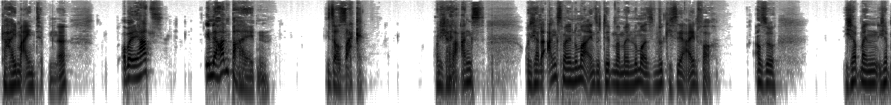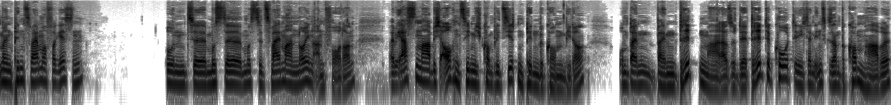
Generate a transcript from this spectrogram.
geheim eintippen, ne? Aber er hat's in der Hand behalten. Dieser Sack. Und ich hatte Angst. Und ich hatte Angst, meine Nummer einzutippen, weil meine Nummer ist wirklich sehr einfach. Also, ich habe meinen, ich habe meinen PIN zweimal vergessen und äh, musste, musste zweimal einen neuen anfordern. Beim ersten Mal habe ich auch einen ziemlich komplizierten PIN bekommen wieder. Und beim, beim dritten Mal, also der dritte Code, den ich dann insgesamt bekommen habe,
